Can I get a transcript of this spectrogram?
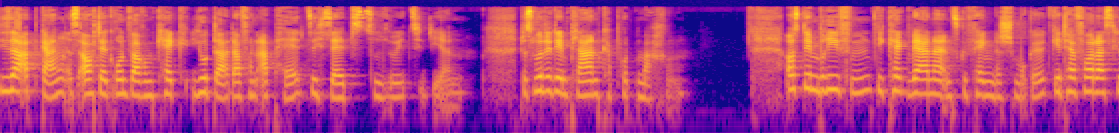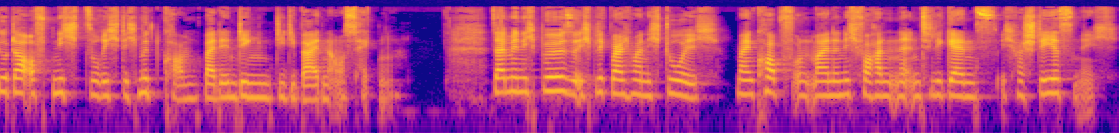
Dieser Abgang ist auch der Grund, warum Keck Jutta davon abhält, sich selbst zu suizidieren. Das würde den Plan kaputt machen. Aus den Briefen, die Keck Werner ins Gefängnis schmuggelt, geht hervor, dass Jutta oft nicht so richtig mitkommt bei den Dingen, die die beiden aushecken. Sei mir nicht böse, ich blick manchmal nicht durch. Mein Kopf und meine nicht vorhandene Intelligenz, ich verstehe es nicht.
